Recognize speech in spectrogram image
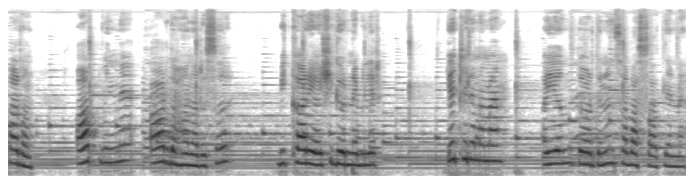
pardon Artvin'le Ardahan arası bir kar yağışı görünebilir. Geçelim hemen ayın 4'ünün sabah saatlerine.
